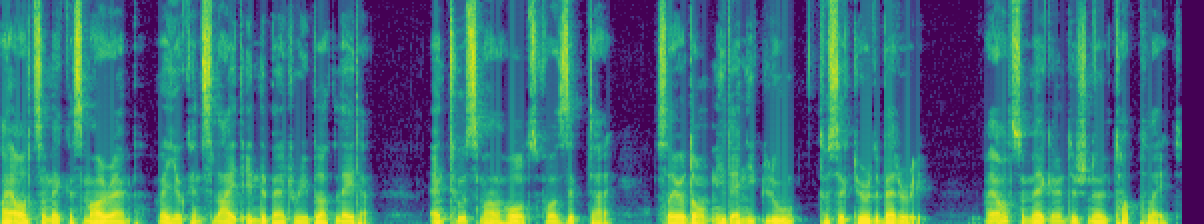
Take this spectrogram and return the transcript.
I also make a small ramp where you can slide in the battery block later, and two small holes for zip tie, so you don't need any glue to secure the battery. I also make an additional top plate,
